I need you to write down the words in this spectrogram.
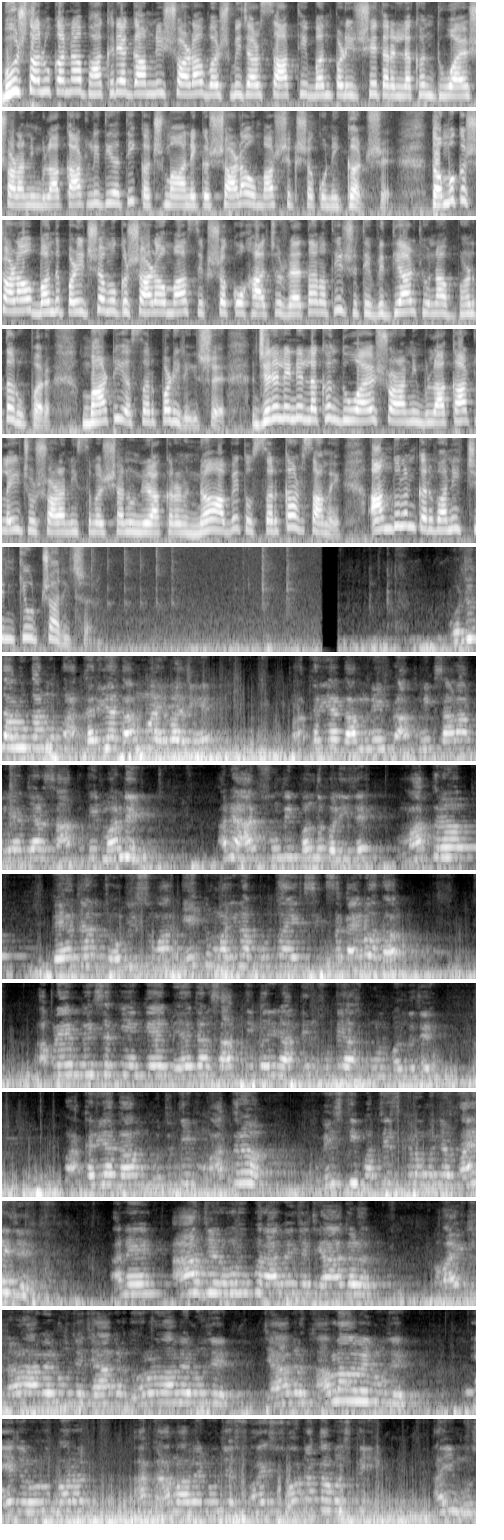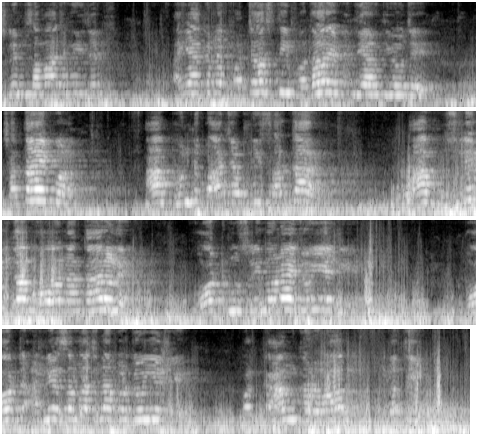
ભુજ તાલુકાના ભાખરિયા ગામની શાળા વર્ષ બે હજાર સાતથી બંધ પડી છે ત્યારે લખન ધુઆએ શાળાની મુલાકાત લીધી હતી. કચ્છમાં અનેક શાળાઓમાં શિક્ષકોની ઘટ છે. તો અમુક શાળાઓ બંધ પડી છે, અમુક શાળાઓમાં શિક્ષકો હાજર રહેતા નથી, જેથી વિદ્યાર્થીઓના ભણતર ઉપર માઠી અસર પડી રહી છે. જેને લઈને લખન ધુઆએ શાળાની મુલાકાત લઈ, જો શાળાની સમસ્યાનું નિરાકરણ ન આવે તો સરકાર સામે આંદોલન કરવાની ચીમકી ઉચ્ચારી છે. ભુજ તાલુકાનું ભાખરિયા ગામમાં આવ્યા છીએ. ભાખરિયા ગામની પ્રાથમિક શાળા બે હજાર સાતથી માંડી અને આજ સુધી બંધ પડી છે. માત્ર બે હજાર ચોવીસમાં એક મહિના પૂરતા એક શિક્ષક આવ્યા હતા. આપણે એમ કહી શકીએ કે બે હજાર સાતથી કરીને આજ દિન સુધી આ સ્કૂલ બંધ છે. ભાખરિયા ગામ ભુજથી માત્ર વીસથી પચીસ કિલોમીટર થાય છે. અને આ જે રોડ ઉપર આવે છે, જ્યાં આગળ વ્હાઈટ નળ આવેલું છે, જ્યાં આગળ ધોરણ આવેલું છે, જ્યાં આગળ ખાવડા આવેલું છે, એ જ રોડ ઉપર આ ગામ આવેલું છે સો સો ટકા વસ્તી. અહીં મુસ્લિમ સમાજની છે. અહીંયા આગળ પચાસથી વધારે વિદ્યાર્થીઓ છે. છતાંય પણ આ ભૂંડ ભાજપની સરકાર આ મુસ્લિમ ગામ હોવાના કારણે વોટ મુસ્લિમોને જોઈએ છીએ. વોટ અન્ય સમાજના પણ જોઈએ છીએ. પણ કામ કરવા નથી.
